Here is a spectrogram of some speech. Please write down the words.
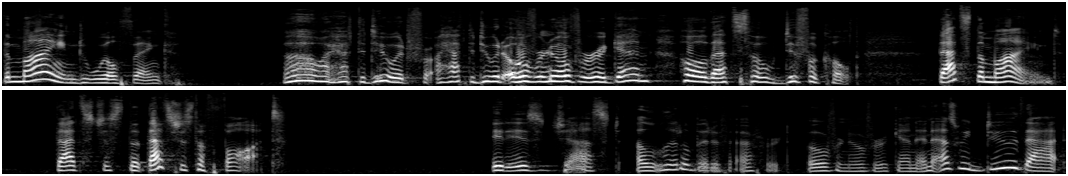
The mind will think, oh, I have to do it for, I have to do it over and over again. Oh, that's so difficult. That's the mind. That's just, the, that's just a thought. It is just a little bit of effort over and over again. And as we do that,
